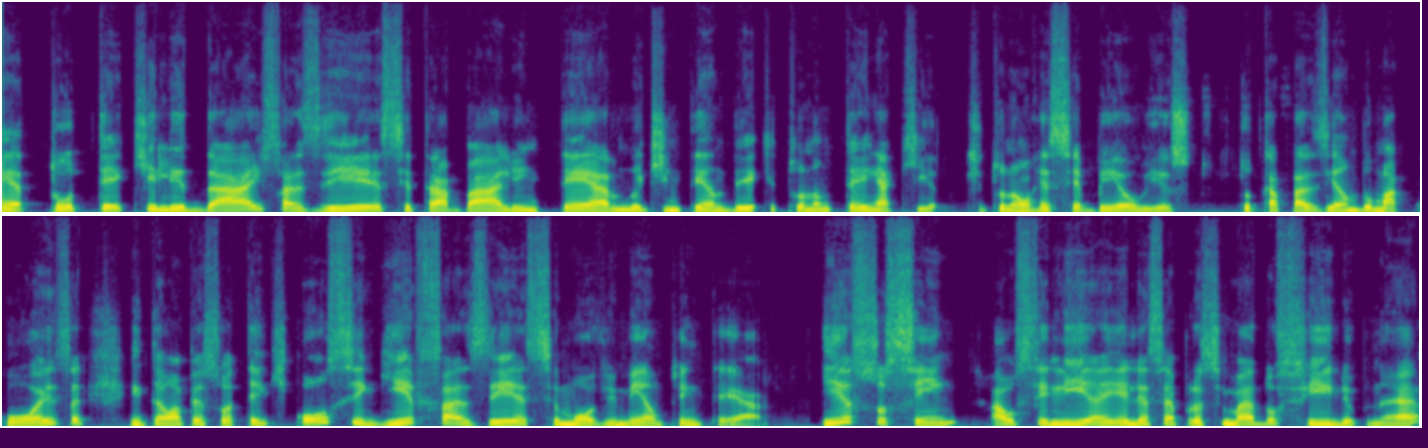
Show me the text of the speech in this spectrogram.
É tu ter que lidar e fazer esse trabalho interno de entender que tu não tem aquilo, que tu não recebeu isso, tu tá fazendo uma coisa, então a pessoa tem que conseguir fazer esse movimento interno. Isso sim auxilia ele a se aproximar do filho, né?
